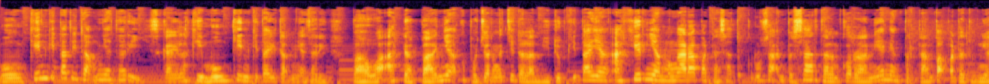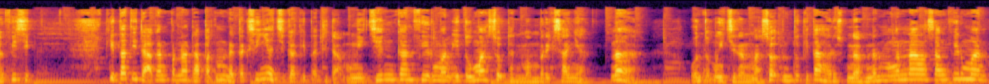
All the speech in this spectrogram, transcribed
mungkin kita tidak menyadari, sekali lagi mungkin kita tidak menyadari bahwa ada banyak kebocoran kecil dalam hidup kita yang akhirnya mengarah pada satu kerusakan besar dalam kerohanian yang berdampak pada dunia fisik. Kita tidak akan pernah dapat mendeteksinya jika kita tidak mengizinkan firman itu masuk dan memeriksanya. Nah, untuk mengizinkan masuk tentu kita harus benar-benar mengenal sang firman.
